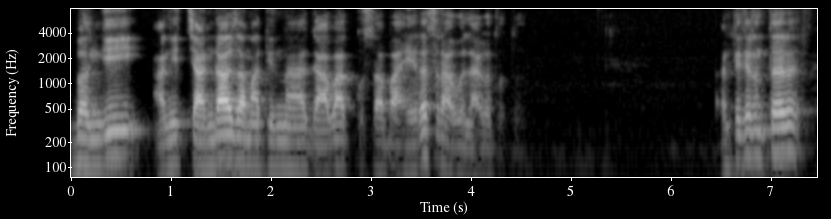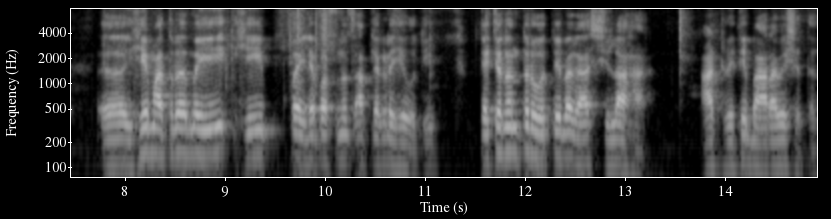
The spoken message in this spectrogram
भंगी आणि चांडाळ जमातींना गावा कुसाबाहेरच राहावं लागत होतं. आणि त्याच्यानंतर हे मात्र मी ही पहिल्यापासूनच आपल्याकडे हे होती. त्याच्यानंतर होते बघा शिलाहार आठवे ते बारावे शतक.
